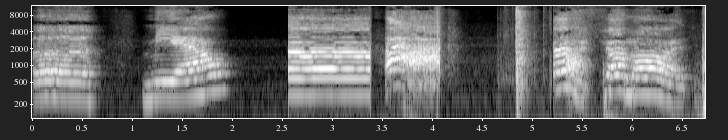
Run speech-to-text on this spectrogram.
Uh, meow? Uh, ah! Ah, come on!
